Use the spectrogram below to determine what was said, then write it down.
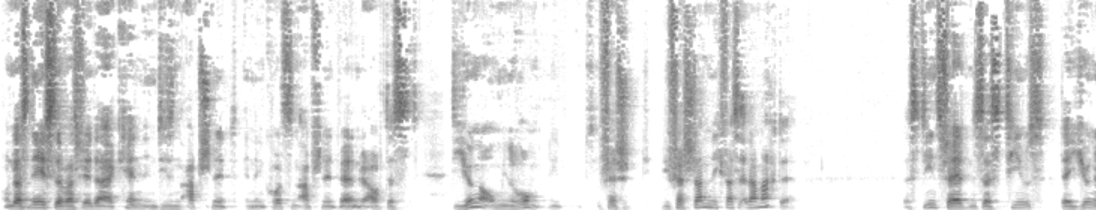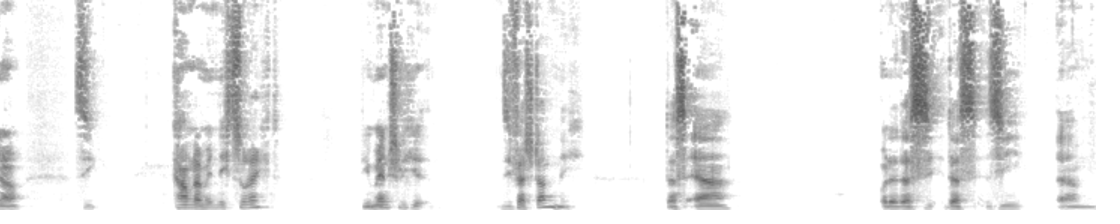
Und das nächste, was wir da erkennen in diesem Abschnitt, in den kurzen Abschnitt, werden wir auch, dass die Jünger um ihn herum, die, die verstanden nicht, was er da machte. Das Dienstverhältnis des Teams der Jünger, sie kamen damit nicht zurecht. Die menschliche, sie verstanden nicht, dass er oder dass, dass sie ähm,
